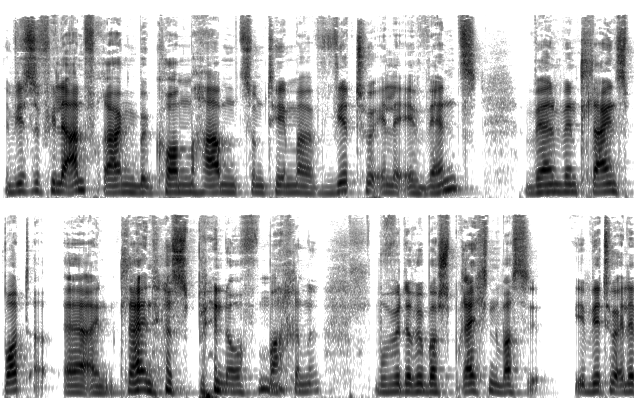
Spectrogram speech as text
wir so viele Anfragen bekommen haben zum Thema virtuelle Events, werden wir einen kleinen Spot, äh, ein kleiner Spin-off machen, wo wir darüber sprechen, was virtuelle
